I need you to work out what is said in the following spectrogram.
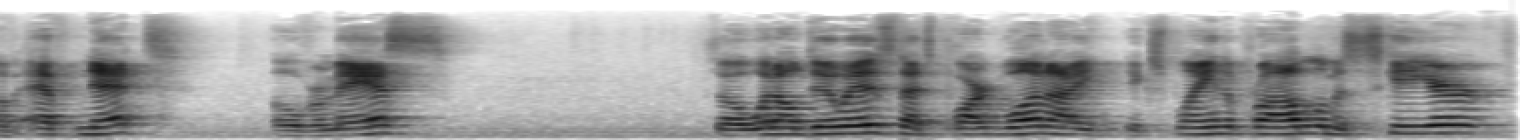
of F net over mass. So what I'll do is, that's part one, I explain the problem, a skier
